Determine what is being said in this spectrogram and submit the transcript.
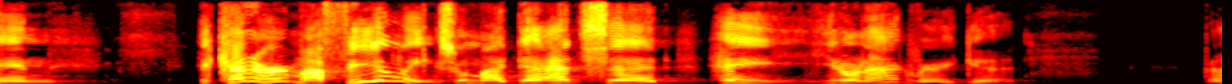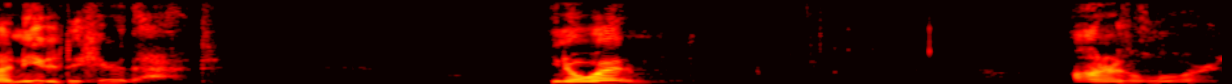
and it kind of hurt my feelings when my dad said, Hey, you don't act very good. But I needed to hear that. You know what? Honor the Lord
